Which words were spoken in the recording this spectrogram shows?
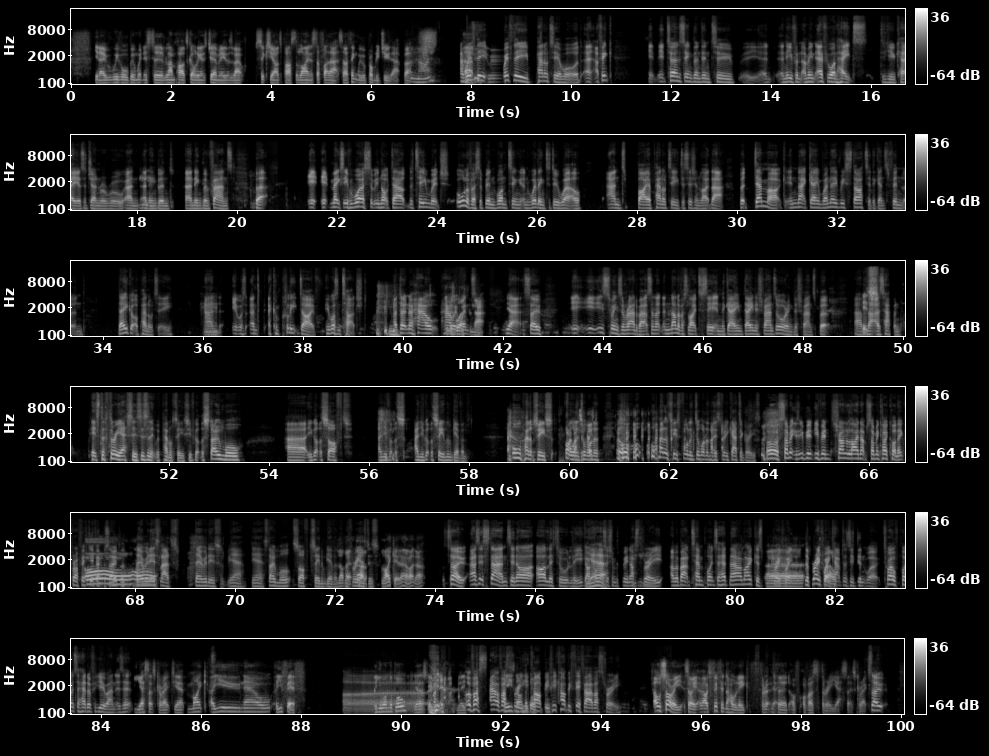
you know, we've all been witness to Lampard's goal against Germany. It was about six yards past the line and stuff like that. So I think we were probably due that. But Nine. And with Um, the with the penalty award, uh, I think it, it turns England into uh, an even. I mean, everyone hates the UK as a general rule, and and Mm. England and England fans, but it it makes it even worse that we knocked out the team which all of us have been wanting and willing to do well, and by a penalty decision like that. But Denmark in that game when they restarted against Finland, they got a penalty mm, and it was and a complete dive. He wasn't touched. I don't know how it how it, worse went. Yeah, so it, it is swings and roundabouts, and, and none of us like to see it in the game, Danish fans or English fans. But um, that has happened. It's the three S's, isn't it, with penalties? You've got the stonewall, uh, you've got the soft, and you've got the and you've got the seeing them given. All penalties fall into one of all, all penalties fall into one of those three categories. Oh, something you've been, you've been trying to line up something iconic for our 50th Oh. episode. There it is, lads. There it is. Yeah, yeah. Stonewall, soft, seeing them given. Love the it. three Yeah. S's. Like it. Yeah, I like that. So, as it stands in our our little league, our Yeah. competition between us three, I'm about ten points ahead now. Am I? Because Braithwaite, Uh, the Braithwaite 12. captaincy didn't work. Twelve points ahead of you, Ant. Is it? Yes, that's correct. Yeah, Mike, are you now? Are you fifth? Uh, Are you on the ball? Yeah, that's you. Yeah. of us out of us He's three, on the he ball. can't be. He can't be fifth out of us three. Oh, sorry, sorry. I was fifth in the whole league. Th- Yeah. Third of, of us three. Yes, that's correct. So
